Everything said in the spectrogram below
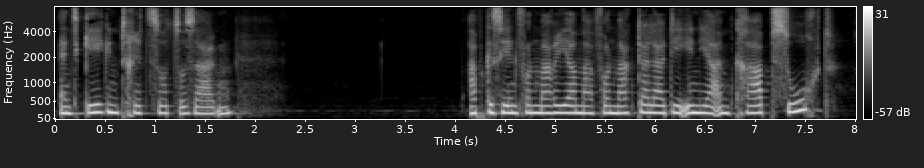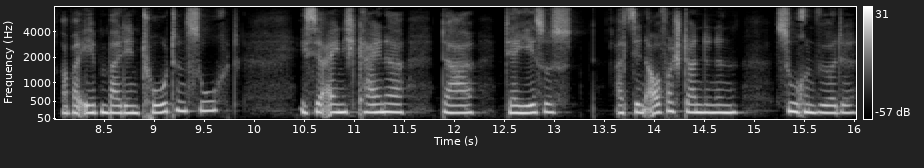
entgegentritt sozusagen. Abgesehen von Maria von Magdala, die ihn ja im Grab sucht, aber eben bei den Toten sucht, ist ja eigentlich keiner da, der Jesus als den Auferstandenen suchen würde,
